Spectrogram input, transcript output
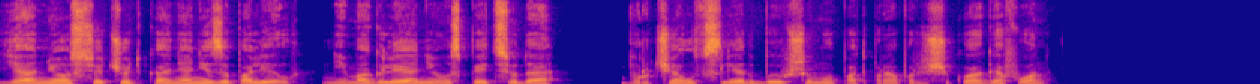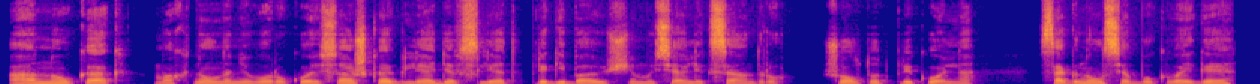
Я несся, чуть коня не запалил. Не могли они успеть сюда», – бурчал вслед бывшему подпрапорщику Агафон. «А ну как?» – махнул на него рукой Сашка, глядя вслед пригибающемуся Александру. Шел тут прикольно – согнулся буквой «Г»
